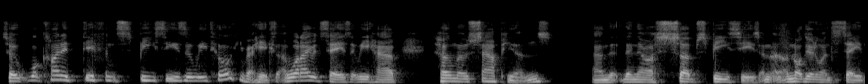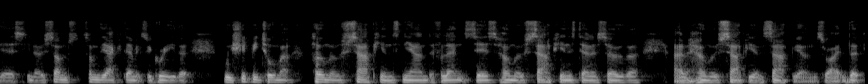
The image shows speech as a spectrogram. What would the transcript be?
So what kind of different species are we talking about here? Because what I would say is that we have Homo sapiens, and then there are subspecies. And I'm not the only one to say this. You know, some some of the academics agree that we should be talking about Homo sapiens neanderthalensis, Homo sapiens denisova, and Homo sapiens sapiens. Right? That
